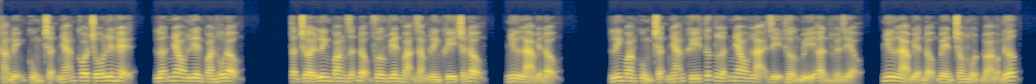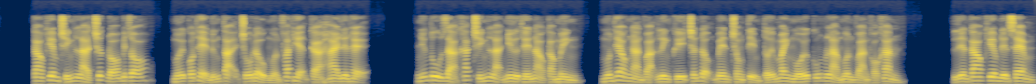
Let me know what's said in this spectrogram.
khẳng định cùng trận nhãn có chỗ liên hệ, lẫn nhau liên quan hỗ động. Tận trời linh quang dẫn động phương viên vạn giảm linh khí chấn động, như là biển động linh quang cùng trận nhãn khí tức lẫn nhau lại dị thường bí ẩn huyền diệu, như là biển động bên trong một đoá bọc nước. Cao khiêm chính là trước đó biết rõ, mới có thể đứng tại chỗ đầu nguồn phát hiện cả hai liên hệ. Những tu giả khác chính là như thế nào cao minh, muốn theo ngàn vạn linh khí chấn động bên trong tìm tới manh mối cũng là muôn vàn khó khăn. Liền cao khiêm đến xem,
